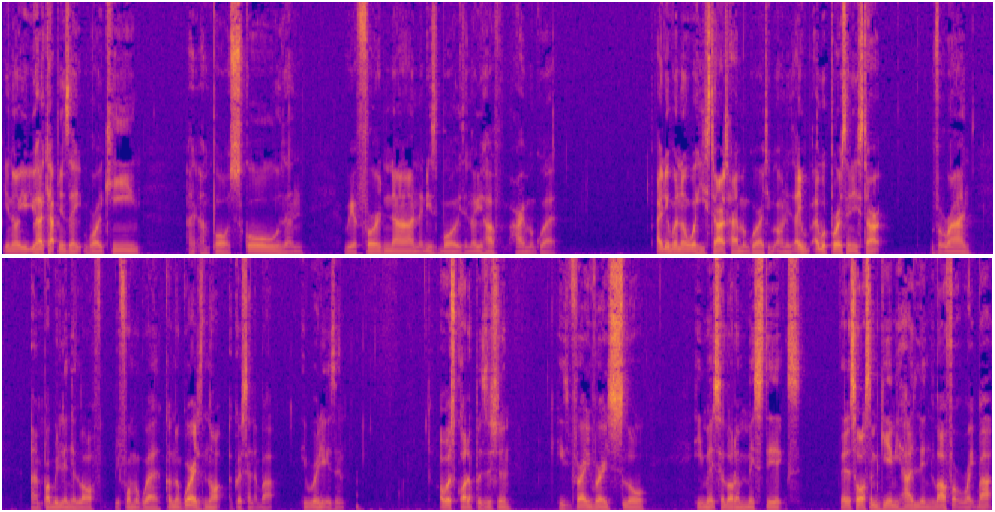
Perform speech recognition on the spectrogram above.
You know, you, you had captains like Roy Keane and, and Paul Scholes and Rio Ferdinand and these boys, and now you have Harry Maguire. I don't even know where he starts Harry Maguire to be honest. I, I would personally start Varane and probably Lindelof before Maguire because Maguire is not a good centre back. He really isn't. Always caught a position. He's very very slow. He makes a lot of mistakes. Then it's saw some game he had Lindelof at right back.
